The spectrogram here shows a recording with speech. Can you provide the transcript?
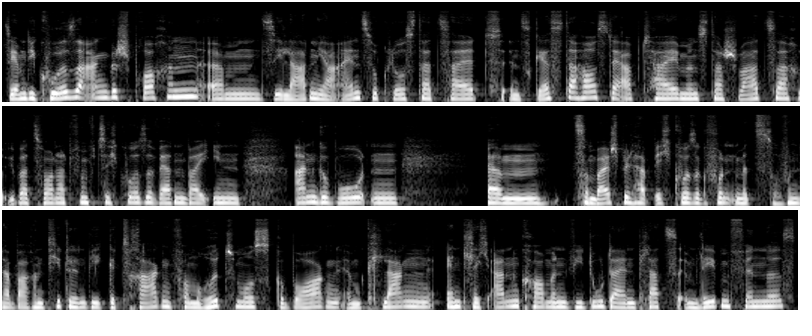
Sie haben die Kurse angesprochen. Ähm, Sie laden ja ein zur Klosterzeit ins Gästehaus der Abtei Münster-Schwarzach. Über 250 Kurse werden bei Ihnen angeboten. Ähm, zum Beispiel habe ich Kurse gefunden mit so wunderbaren Titeln wie Getragen vom Rhythmus, Geborgen im Klang, Endlich ankommen, wie du deinen Platz im Leben findest.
